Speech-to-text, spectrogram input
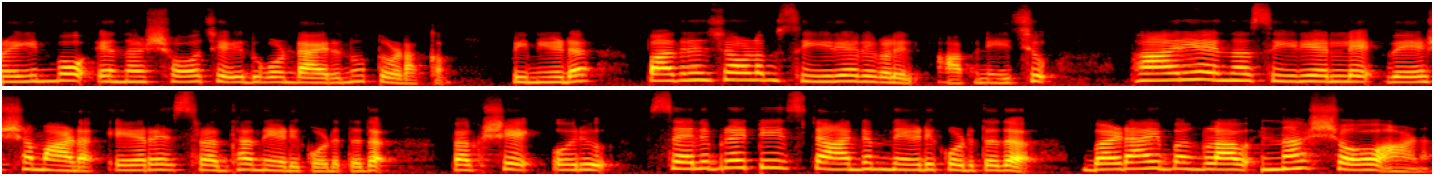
റെയിൻബോ എന്ന ഷോ ചെയ്തുകൊണ്ടായിരുന്നു തുടക്കം. പിന്നീട് പതിനഞ്ചോളം സീരിയലുകളിൽ അഭിനയിച്ചു. ഭാര്യ എന്ന സീരിയലിലെ വേഷമാണ് ഏറെ ശ്രദ്ധ നേടിക്കൊടുത്തത്. പക്ഷേ ഒരു സെലിബ്രിറ്റി സ്റ്റാൻഡും നേടിക്കൊടുത്തത് ബഡായ് ബംഗ്ലാവ് എന്ന ഷോ ആണ്.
